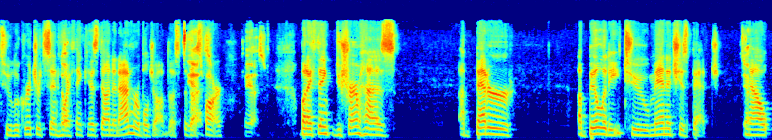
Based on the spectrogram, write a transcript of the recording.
to Luke Richardson, who Nope. I think has done an admirable job thus, thus Yes. far. Yes. But I think Ducharme has a better ability to manage his bench. Yeah. Now,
